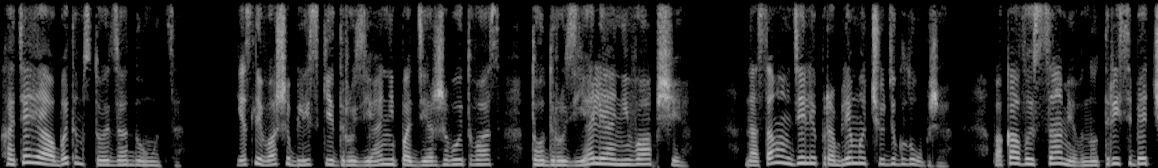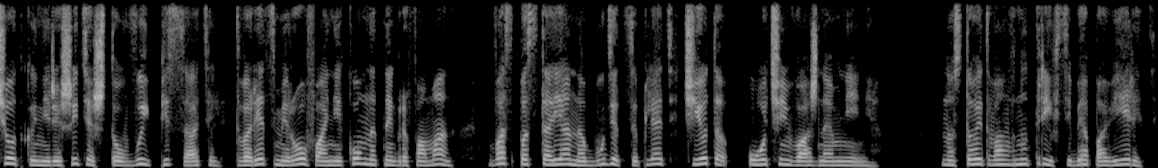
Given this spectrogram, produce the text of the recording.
Хотя и об этом стоит задуматься. Если ваши близкие друзья не поддерживают вас, то друзья ли они вообще? На самом деле проблема чуть глубже. Пока вы сами внутри себя четко не решите, что вы писатель, творец миров, а не комнатный графоман, вас постоянно будет цеплять чье-то очень важное мнение. Но стоит вам внутри в себя поверить,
